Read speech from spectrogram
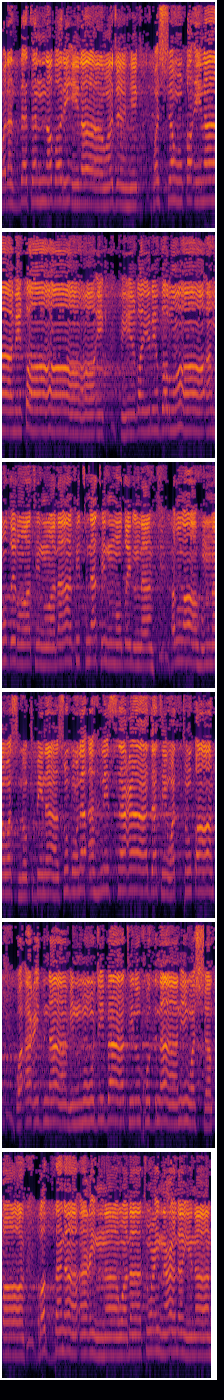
ولذة النظر إلى وجهك والشوق إلى لقائك في غير ضراء مضرة ولا فتنة مضلة اللهم واسلك بنا سبل أهل السعادة والتقى وأعذنا من موجبات الخذلان والشقاء. ربنا أعنا ولا تعن علينا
